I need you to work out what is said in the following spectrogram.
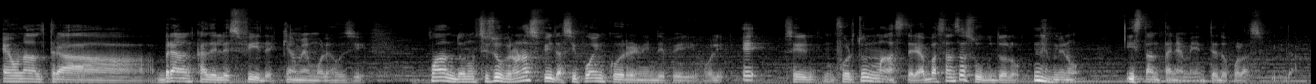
è un'altra branca delle sfide, chiamiamole così. Quando non si supera una sfida si può incorrere in dei pericoli e se il Fortune Master è abbastanza subdolo, nemmeno istantaneamente dopo la sfida.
